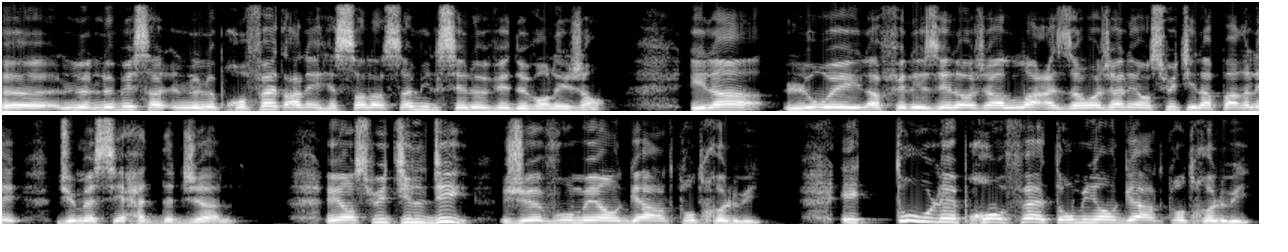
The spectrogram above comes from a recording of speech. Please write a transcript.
euh, le, le, le, prophète alayhi salam, il s'est levé devant les gens il a loué, il a fait les éloges à Allah Azzawajal et ensuite il a parlé du Messie Ad-Dajjal. Et ensuite il dit, je vous mets en garde contre lui. Et tous les prophètes ont mis en garde contre lui.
